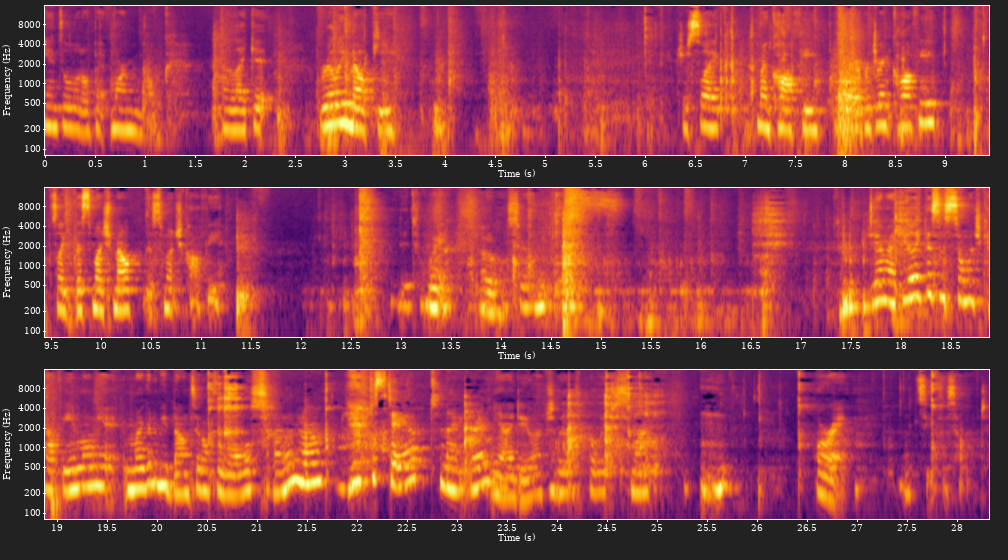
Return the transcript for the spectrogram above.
and a little bit more milk. I like it really milky. Just like my coffee. If I ever drink coffee, it's like this much milk, this much coffee. Wait. Oh, sorry. Damn, I feel like this is so much caffeine, Mommy. Am I going to be bouncing off the walls? I don't know. You have to stay up tonight, right? Yeah, I do. Actually, that's probably just smart. All right. Let's see if this helped.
